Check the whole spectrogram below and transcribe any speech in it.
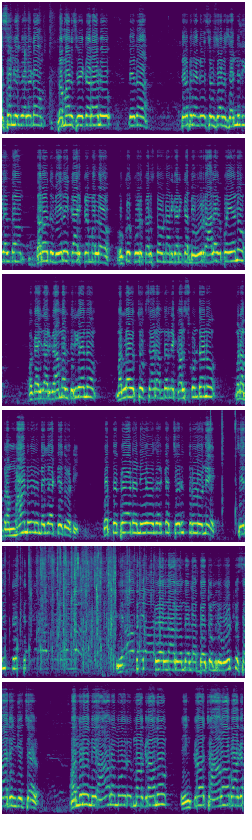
అసెంబ్లీకి వెళ్ళడం ప్రమాణ స్వీకారాలు లేదా తిరుపతి వెంకటేశ్వర స్వామి సన్నిధికి వెళ్దాం. తర్వాత వేరే కార్యక్రమాల్లో ఒక్కొక్క ఊరు కలుస్తూ ఉన్నాను కనుక మీ ఊరు రాలేకపోయాను. ఒక ఐదారు గ్రామాలు తిరిగాను. మళ్ళా వచ్చి ఒకసారి అందరినీ కలుసుకుంటాను. మన బ్రహ్మాండమైన మెజార్టీ తోటి కొత్తపేట నియోజకవర్గ చరిత్రలోనే చరిత్ర యాభై ఆరు వేల నాలుగు వందల డెబ్బై తొమ్మిది ఓట్లు సాధించారు అందులో మీ ఆలమూరు మా గ్రామం ఇంకా చాలా బాగా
